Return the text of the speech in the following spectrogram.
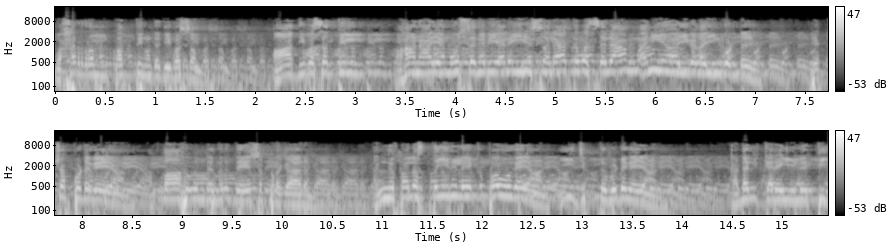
മുഹറം പത്തിന്റെ ദിവസം. ആ ദിവസത്തിൽ മഹാനായ മൂസനബി അലൈഹി സ്വലാത്തു വസ്സലാം അനുയായികളെയും കൊണ്ട് രക്ഷപ്പെടുകയാണ്. അള്ളാഹുവിന്റെ നിർദ്ദേശപ്രകാരം അങ്ങ് ഫലസ്തീനിലേക്ക് പോവുകയാണ് ഈജിപ്ത് വിടുകയാണ്. കടൽക്കരയിലെത്തി.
